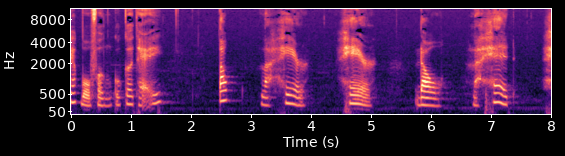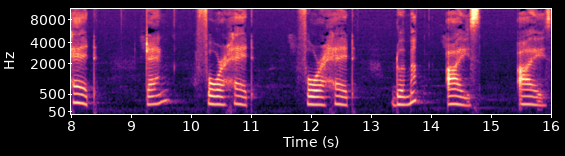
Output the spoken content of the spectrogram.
các bộ phận của cơ thể. Tóc là hair hair. Đầu là head head. Trán, forehead forehead. Đôi mắt, eyes eyes.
